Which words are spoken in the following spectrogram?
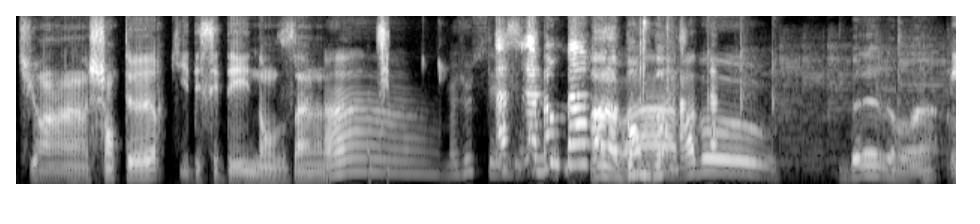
sur un chanteur qui est décédé dans un. Ah, je sais. Ah, c'est la Bamba Ah, la bamba Ah, bravo Belle, ouais.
